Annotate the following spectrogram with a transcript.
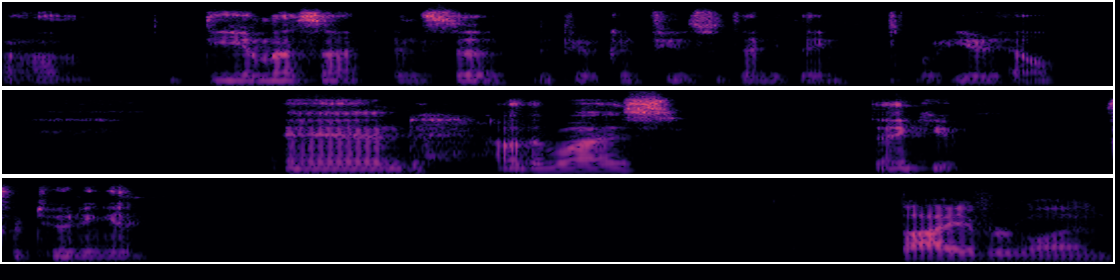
Um, DM us on Insta if you're confused with anything. We're here to help. And otherwise, thank you for tuning in. Bye, everyone.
